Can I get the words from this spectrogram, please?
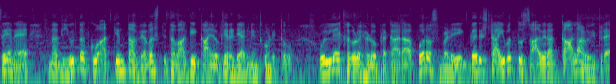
ಸೇನೆ ನದಿಯುದ್ದಕ್ಕೂ ಅತ್ಯಂತ ವ್ಯವಸ್ಥಿತವಾಗಿ ಕಾಯೋಕೆ ರೆಡಿಯಾಗಿ ನಿಂತ್ಕೊಂಡಿತ್ತು. ಉಲ್ಲೇಖಗಳು ಹೇಳೋ ಪ್ರಕಾರ ಪೊರೋಸ್ ಬಳಿ ಗರಿಷ್ಠ ಐವತ್ತು ಸಾವಿರ ಕಾಲಾಳು ಇದ್ರೆ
